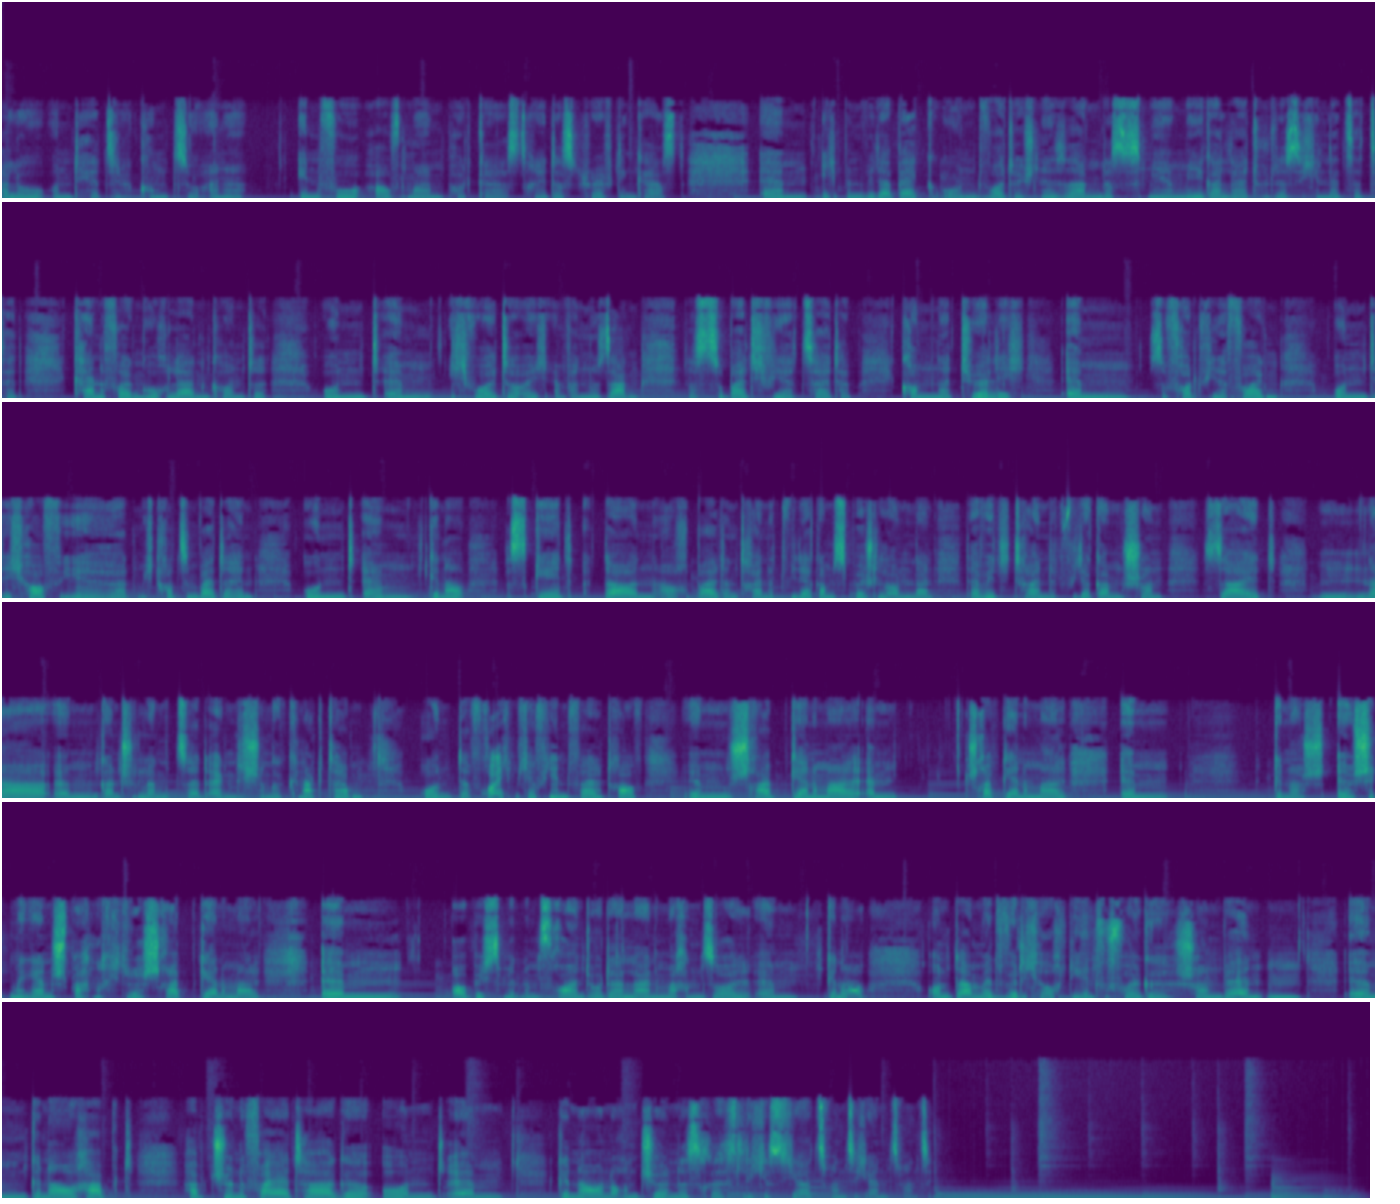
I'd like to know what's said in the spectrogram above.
Hallo und herzlich willkommen zu einer Info auf meinem Podcast Redas Crafting Cast. Ähm, ich bin wieder back und wollte euch schnell sagen, dass es mir mega leid tut, dass ich in letzter Zeit keine Folgen hochladen konnte. Und ähm, ich wollte euch einfach nur sagen, dass sobald ich wieder Zeit habe, kommen natürlich ähm, sofort wieder Folgen. Und ich hoffe, ihr hört mich trotzdem weiterhin. Und ähm, genau, es geht dann auch bald ein 300 Wiedergaben Special online. Da wir die 300 Wiedergaben schon seit mm, einer ähm, ganz schön langen Zeit eigentlich schon geknackt haben. Und da freue ich mich auf jeden Fall drauf. Ähm, schreibt gerne mal, ähm, schreibt gerne mal, ähm, genau, sch äh, schickt mir gerne eine Sprachnachricht oder schreibt gerne mal, ähm, ob ich es mit einem Freund oder alleine machen soll. Ähm, genau. Und damit würde ich auch die Infofolge schon beenden. Ähm, genau, habt, habt schöne Feiertage und ähm, genau noch ein schönes restliches Jahr 2021.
